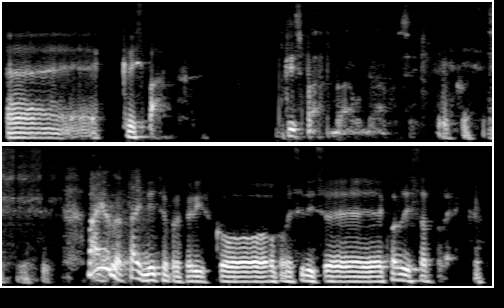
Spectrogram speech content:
Eh, Chris Pratt. Chris Pratt, bravo, bravo, sì. Sì, sì, sì, sì, Ma io in realtà invece preferisco, come si dice, quello di Star Trek.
